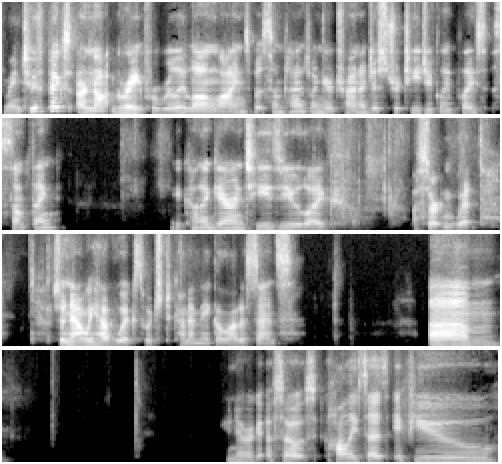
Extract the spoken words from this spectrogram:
I mean, toothpicks are not great for really long lines, but sometimes when you're trying to just strategically place something, it kind of guarantees you like a certain width. So now we have wicks, which to kind of make a lot of sense. Um, you never get, so Holly says, if you,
